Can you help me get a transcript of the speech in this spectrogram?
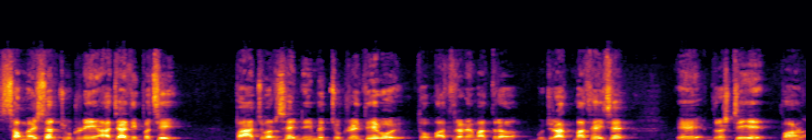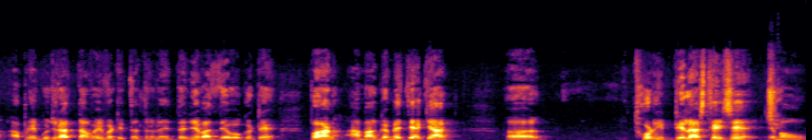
સમયસર ચૂંટણી આઝાદી પછી પાંચ વર્ષે નિયમિત ચૂંટણી થઈ હોય તો માત્ર ને માત્ર ગુજરાતમાં થઈ છે. એ દ્રષ્ટિએ પણ આપણે ગુજરાતના વહીવટીતંત્રને ધન્યવાદ દેવો ઘટે. પણ આમાં ગમે ત્યાં ક્યાંક થોડી ઢીલાશ થઈ છે એમાં હું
